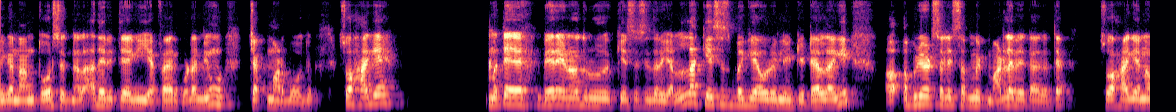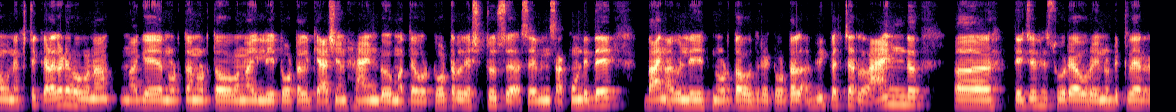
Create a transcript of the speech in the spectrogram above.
ಈಗ ನಾನು ತೋರಿಸಿದ್ನಲ್ಲ, ಅದೇ ರೀತಿಯಾಗಿ ಎಫ್ ಐ ಆರ್ ಕೂಡ ನೀವು ಚೆಕ್ ಮಾಡಬಹುದು ಸೊ ಹಾಗೆ ಮತ್ತೆ ಬೇರೆ ಏನಾದ್ರು ಕೇಸಸ್ ಇದ್ರೆ ಎಲ್ಲ ಕೇಸಸ್ ಬಗ್ಗೆ ಅವರು ಇಲ್ಲಿ ಡಿಟೇಲ್ ಆಗಿ ಅಪ್ಡೇಟ್ಸ್ ಅಲ್ಲಿ ಸಬ್ಮಿಟ್ ಮಾಡಲೇಬೇಕಾಗುತ್ತೆ. ಸೊ ಹಾಗೆ ನಾವು ನೆಕ್ಸ್ಟ್ ಕೆಳಗಡೆ ಹೋಗೋಣ. ಹಾಗೆ ನೋಡ್ತಾ ನೋಡ್ತಾ ಹೋಗೋಣ. ಇಲ್ಲಿ ಟೋಟಲ್ ಕ್ಯಾಶ್ ಇನ್ ಹ್ಯಾಂಡ್ ಮತ್ತೆ ಅವ್ರು ಟೋಟಲ್ ಎಷ್ಟು ಸೇವಿಂಗ್ಸ್ ಇದೆ ಬ್ಯಾಂಕ್ ನಾವಿಲ್ಲಿ ನೋಡ್ತಾ ಹೋದ್ರೆ total agriculture land Tejasvi Surya ಅವರು ಏನು ಡಿಕ್ಲೇರ್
